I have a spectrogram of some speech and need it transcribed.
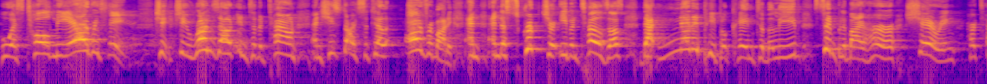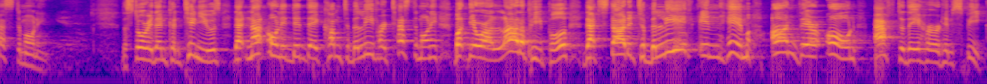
who has told me everything. She, she runs out into the town and she starts to tell everybody. And, and the scripture even tells us that many people came to believe simply by her sharing her testimony. The story then continues that not only did they come to believe her testimony, but there were a lot of people that started to believe in him on their own after they heard him speak.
